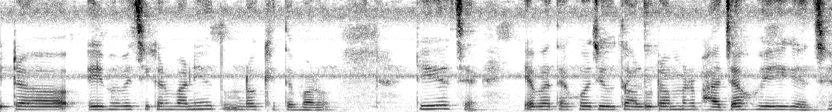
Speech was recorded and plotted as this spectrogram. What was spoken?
এটা, এইভাবে চিকেন বানিয়ে তোমরাও খেতে পারো। ঠিক আছে? এবার দেখো, যেহেতু আলুটা আমার ভাজা হয়ে গেছে,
